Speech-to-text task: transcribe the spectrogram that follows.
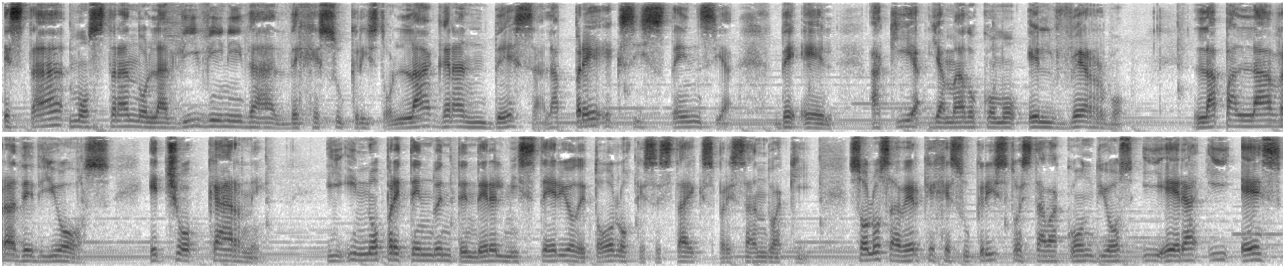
está mostrando la divinidad de Jesucristo, la grandeza, la preexistencia de Él aquí llamado como el verbo, la palabra de Dios hecho carne. Y, no pretendo entender el misterio de todo lo que se está expresando aquí. Solo saber que Jesucristo estaba con Dios y era y es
